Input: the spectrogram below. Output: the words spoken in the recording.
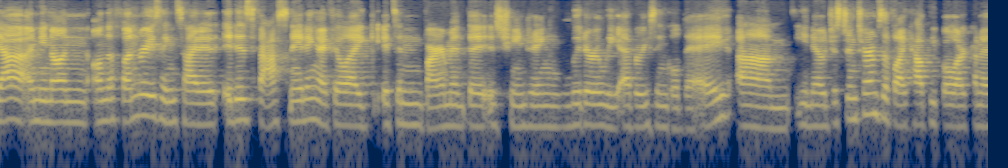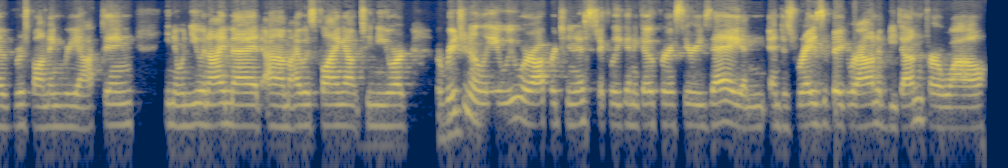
yeah i mean on on the fundraising side it, it is fascinating i feel like it's an environment that is changing literally every single day um, you know just in terms of like how people are kind of responding reacting you know when you and i met um, i was flying out to new york mm-hmm. originally we were opportunistically going to go for a series a and, and just raise a big round and be done for a while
